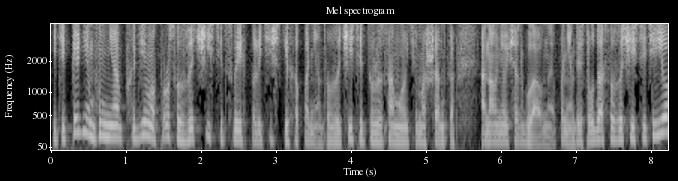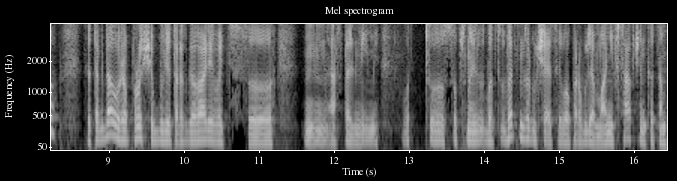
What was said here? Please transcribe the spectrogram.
И теперь ему необходимо просто зачистить своих политических оппонентов, зачистить ту же самую Тимошенко. Она у него сейчас главный оппонент. Если удастся зачистить ее, то тогда уже проще будет разговаривать с остальными. Вот, собственно, вот в этом заключается его проблема, а не в Савченко там,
